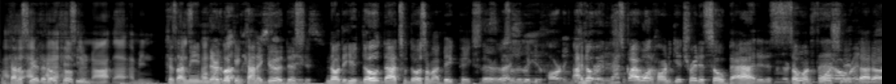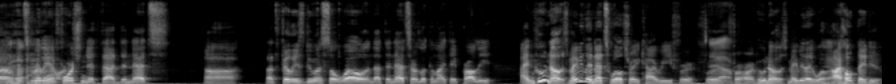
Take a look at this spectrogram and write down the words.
I'm kind of scared I that kinda hope OKC. they're not that. I mean, Because I mean, I- they're looking the kind of Houston good this year. No, the Hu- those that's those are my big picks there. Those are the Especially big. if Harden I know traded. that's why I want Harden to get traded so bad. It is I mean, so unfortunate that uh, it's really unfortunate that the Nets, uh, that Philly's doing so well, and that the Nets are looking like they probably. And who knows? Maybe the Nets will trade Kyrie for for, Yeah. for Harden. Who knows? Maybe they will. Yeah. I hope they do.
